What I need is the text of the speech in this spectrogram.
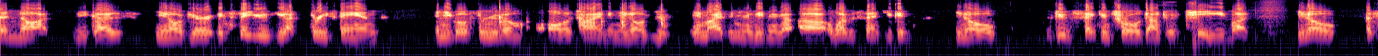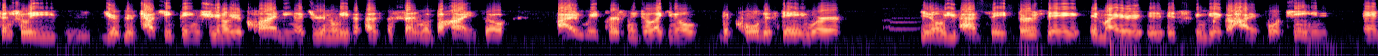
than not because you know if you're if say you you got three stands and you go through them all the time and you know you in my opinion you're leaving a, a web of scent. You could you know do scent control down to a T, but you know essentially you're, you're touching things. You know, you're climbing. Like you're going to leave a, a scent web behind. So I would wait personally to like you know the coldest day where you know you've had say Thursday in my area it, it's going to be like a high of 14, and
